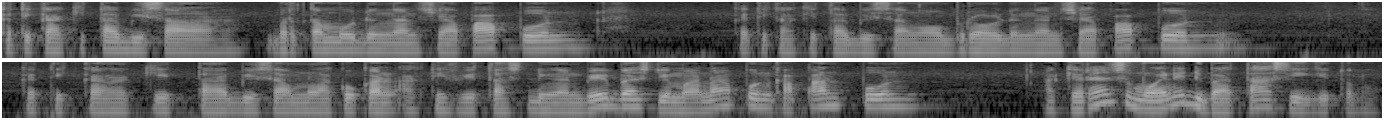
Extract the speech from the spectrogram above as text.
Ketika kita bisa bertemu dengan siapa pun ketika kita bisa ngobrol dengan siapa pun ketika kita bisa melakukan aktivitas dengan bebas di mana pun kapan pun akhirnya semua ini dibatasi gitu loh.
